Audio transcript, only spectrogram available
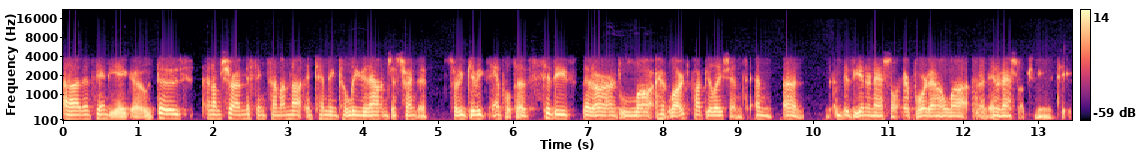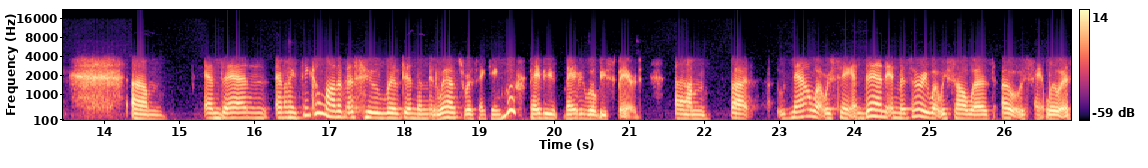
uh, then San Diego. Those, and I'm sure I'm missing some. I'm not intending to leave it out. I'm just trying to sort of give examples of cities that are lar- have large populations and uh, a busy international airport and a lot of an international community. Um, and then, and I think a lot of us who lived in the Midwest were thinking, maybe maybe we'll be spared. Um, but now what we're seeing, and then in Missouri, what we saw was, oh, it was St. Louis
